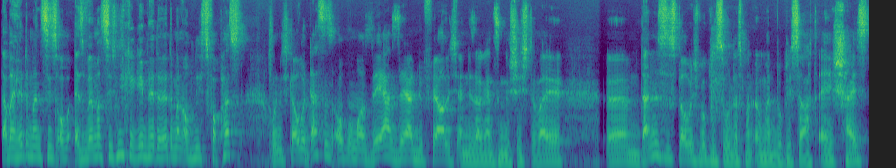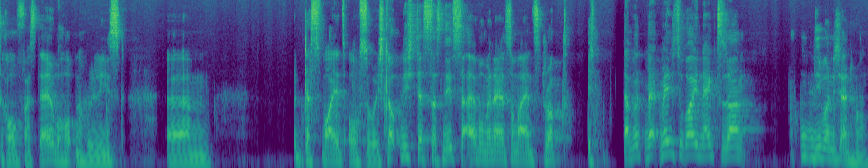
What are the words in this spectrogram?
Dabei hätte man es sich auch, also wenn man es sich nicht gegeben hätte, hätte man auch nichts verpasst. Und ich glaube, das ist auch immer sehr, sehr gefährlich an dieser ganzen Geschichte, weil ähm, dann ist es, glaube ich, wirklich so, dass man irgendwann wirklich sagt, ey, scheiß drauf, was der überhaupt noch released. Ähm, das war jetzt auch so. Ich glaube nicht, dass das nächste Album, wenn er jetzt noch mal eins droppt, ich, da wird- wäre ich sogar geneigt zu sagen, lieber nicht anhören.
